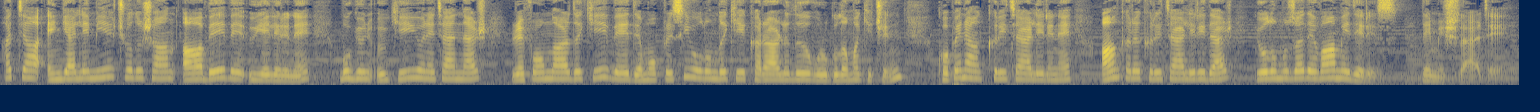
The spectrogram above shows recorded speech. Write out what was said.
hatta engellemeye çalışan AB ve üyelerine bugün ülkeyi yönetenler reformlardaki ve demokrasi yolundaki kararlılığı vurgulamak için Kopenhag kriterlerine Ankara kriterleri der yolumuza devam ederiz demişlerdi.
